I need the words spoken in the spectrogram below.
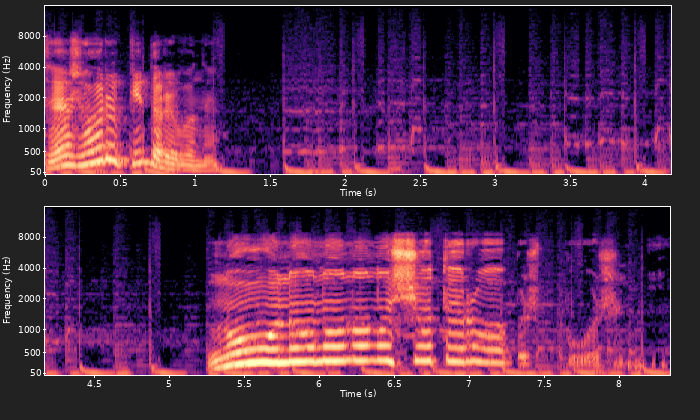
Та я ж говорю, підари вони. Ну, ну, ну, ну, ну, що ти робиш, боже мій?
